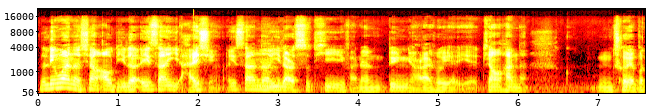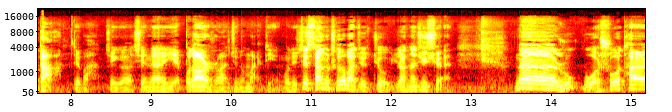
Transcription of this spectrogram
那另外呢，像奥迪的 A 3也还行，A 3呢嗯 1.4T，反正对于女孩来说也也挺好看的，嗯，车也不大，对吧？这个现在也不到二十万就能买定，我觉得这三个车吧，就就让她去选。那如果说她，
